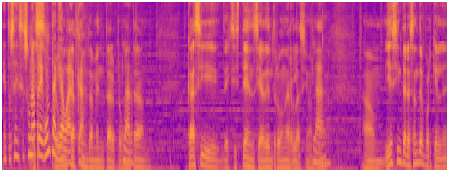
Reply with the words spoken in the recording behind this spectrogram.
Entonces esa es una pregunta, que abarca. fundamental, pregunta casi de existencia dentro de una relación. Claro y es interesante porque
